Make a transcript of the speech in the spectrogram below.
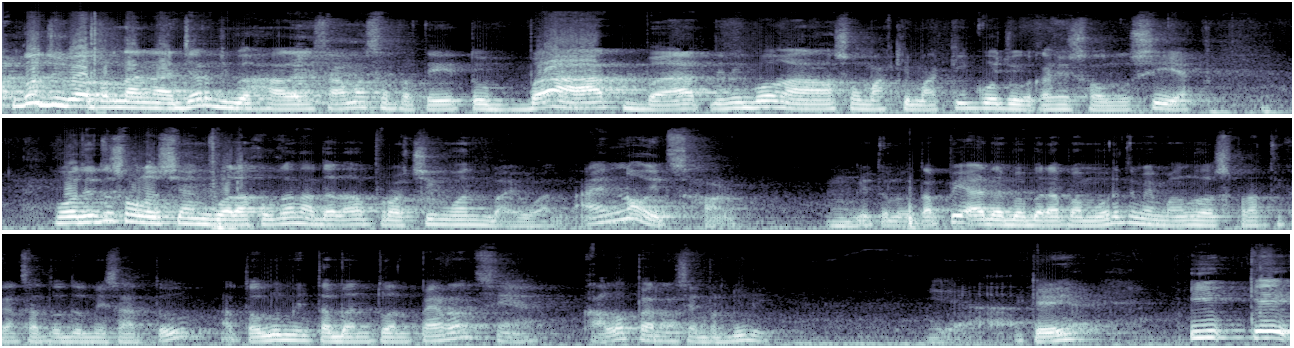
gue juga pernah ngajar juga hal yang sama seperti itu but but ini gue nggak langsung maki-maki gue juga kasih solusi ya waktu itu solusi yang gue lakukan adalah approaching one by one I know it's hard gitu loh tapi ada beberapa murid yang memang lo harus perhatikan satu demi satu atau lu minta bantuan parentsnya kalau parentsnya peduli Iya. oke I- kayak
